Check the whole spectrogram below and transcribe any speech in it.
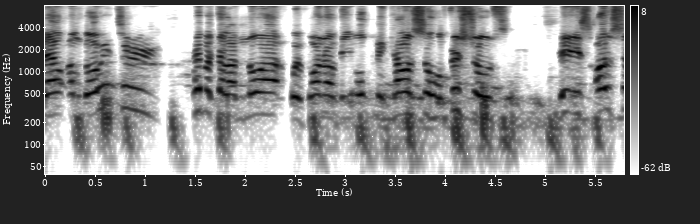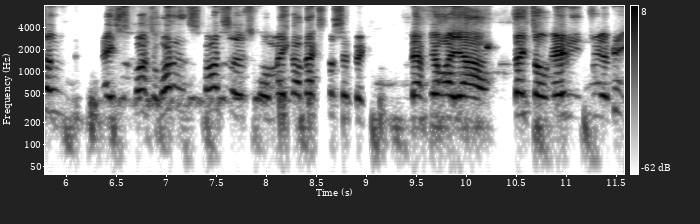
Now, I'm going to have a talanoa with one of the Auckland Council officials. He is also a sponsor, one of the sponsors for Megavax Pacific, Nafionga Taito Eri Tuyavi.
